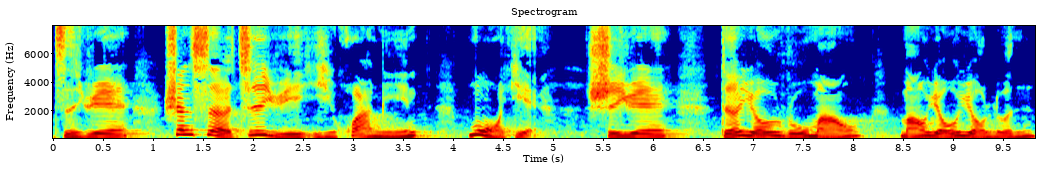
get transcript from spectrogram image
子曰：“声色之语以化民，莫也。”诗曰：“德犹如毛，毛有有伦。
